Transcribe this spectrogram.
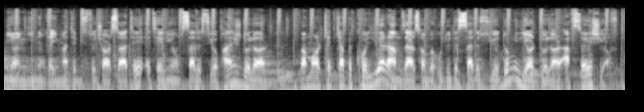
میانگین قیمت 24 ساعته اتریوم 135 دلار و مارکت کپ کلی رمزارزها به حدود 132 میلیارد دلار افزایش یافت.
